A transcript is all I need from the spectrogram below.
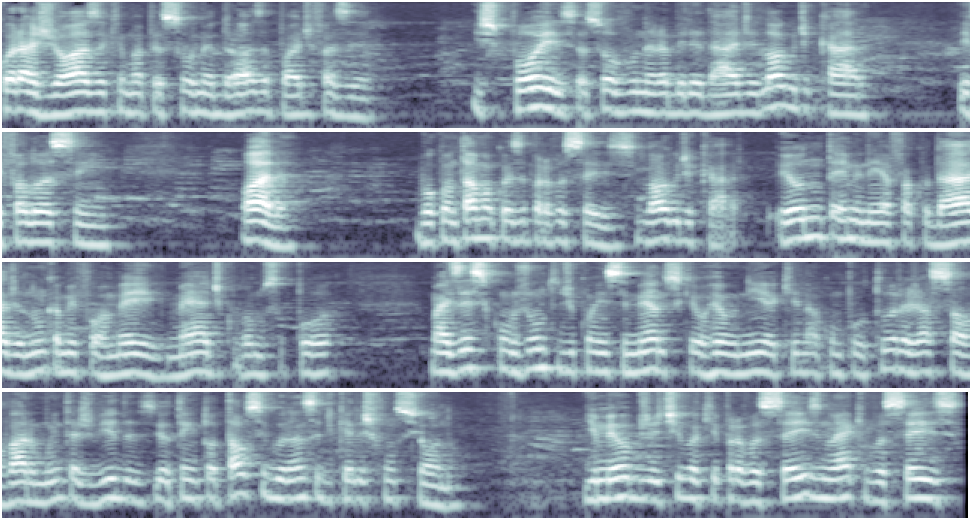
corajosa que uma pessoa medrosa pode fazer. Expôs a sua vulnerabilidade logo de cara e falou assim: Olha, vou contar uma coisa para vocês, logo de cara. Eu não terminei a faculdade, eu nunca me formei médico, vamos supor, mas esse conjunto de conhecimentos que eu reuni aqui na acupuntura já salvaram muitas vidas e eu tenho total segurança de que eles funcionam. E o meu objetivo aqui para vocês não é que vocês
